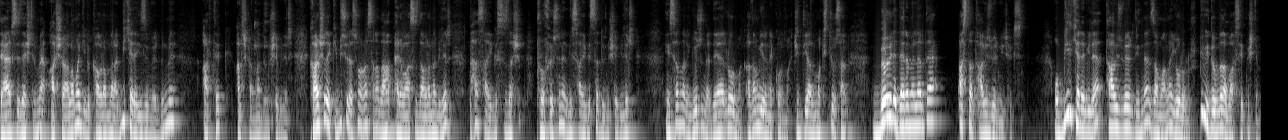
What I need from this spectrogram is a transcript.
değersizleştirme, aşağılama gibi kavramlara bir kere izin verdin mi artık alışkanlığa dönüşebilir. Karşıdaki bir süre sonra sana daha pervasız davranabilir, daha saygısızlaşıp profesyonel bir saygısıza dönüşebilir. İnsanların gözünde değerli olmak, adam yerine konmak, ciddiye almak istiyorsan böyle denemelerde asla taviz vermeyeceksin. O bir kere bile taviz verdiğinde zamanla yol olur. Bir videomda da bahsetmiştim.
